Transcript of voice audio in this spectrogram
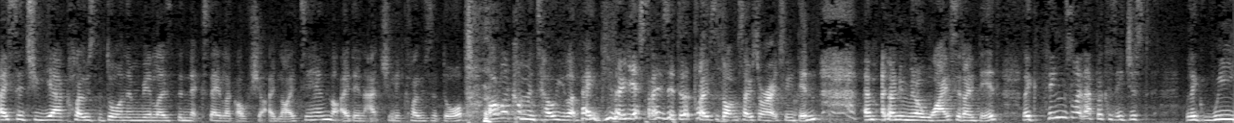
I said to you, yeah, close the door, and then realized the next day, like, oh shit, I lied to him that I didn't actually close the door. I'll like come and tell you, like, babe, you know, yesterday I said to close the door. I'm so sorry, I actually didn't. Um, I don't even know why I said I did. Like things like that because it just like we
